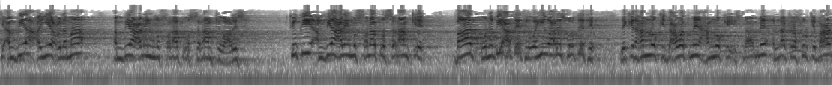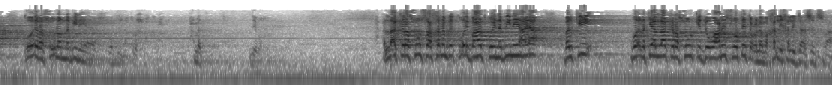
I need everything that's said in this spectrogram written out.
کہ انبیاء، یہ علماء انبیاء علیہ السلاۃ والسلام کے وارث ہیں۔ کیونکہ انبیاء علیہ السلاۃ والسلام کے بعد وہ نبی آتے تھے، وہی وارث ہوتے تھے۔ لیکن ہم لوگ کی دعوت میں، ہم لوگ کے اسلام میں اللہ کے رسول کے بعد کوئی رسول اور نبی نہیں آیا۔ جی اللہ کے رسول صلی اللہ علیہ وسلم کے کوئی بات کوئی نبی نہیں آیا، بلکہ وہ اللہ کے رسول کے جو وارث ہوتے تھے، علماء، خلی خلی جاسما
